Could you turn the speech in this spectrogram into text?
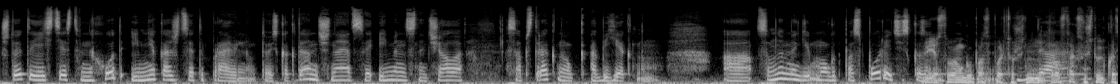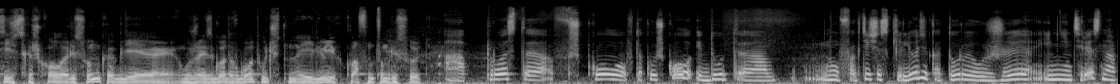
что это естественный ход, и мне кажется это правильным. То есть, когда начинается именно сначала с абстрактного к объектному. А со мной многие могут поспорить и сказать... Я с тобой могу поспорить, потому что да. не просто так существует классическая школа рисунка, где уже из года в год учат, и люди классно там рисуют. А просто в школу, в такую школу идут, э, ну, фактически люди, которые уже, им не интересно,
